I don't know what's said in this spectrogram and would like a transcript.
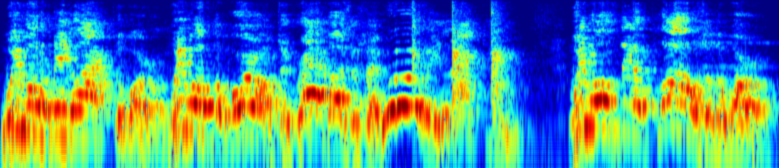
We want to be like the world. We want the world to grab us and say, woo, we like you. We want the applause of the world.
